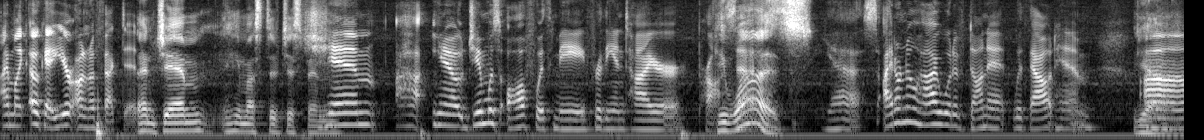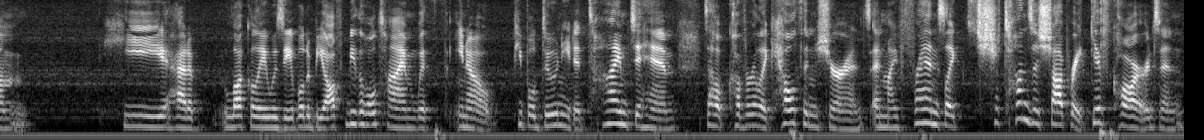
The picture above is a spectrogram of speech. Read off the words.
I'm like, okay, you're unaffected. And Jim, he must have just been. Jim, uh, you know, Jim was off with me for the entire process. He was. Yes. I don't know how I would have done it without him. Yeah. Um, he had a luckily was able to be off me the whole time with you know people donated time to him to help cover like health insurance and my friends like sh- tons of shoprite gift cards and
